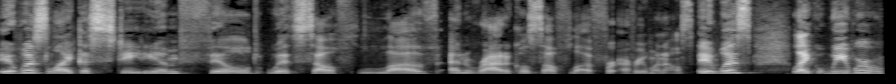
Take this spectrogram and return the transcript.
It was like a stadium filled with self love and radical self love for everyone else. It mm. was like we were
